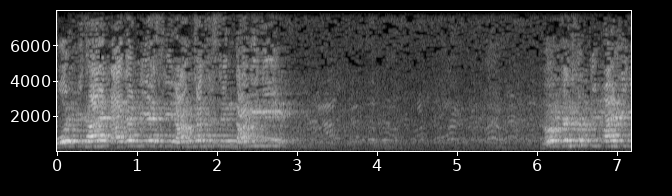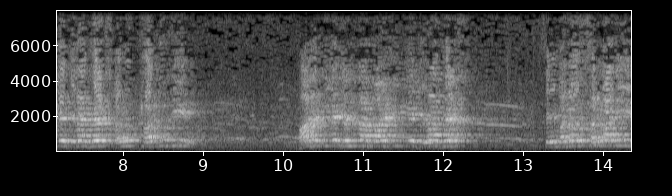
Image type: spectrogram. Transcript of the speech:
पूर्व विधायक आदरणीय श्री रामचंद्र सिंह दानी जी लोक जनशक्ति पार्टी के जिलाध्यक्ष अनूप ठाकुर जी भारतीय जनता पार्टी के जिलाध्यक्ष श्री मनोज शर्मा जी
